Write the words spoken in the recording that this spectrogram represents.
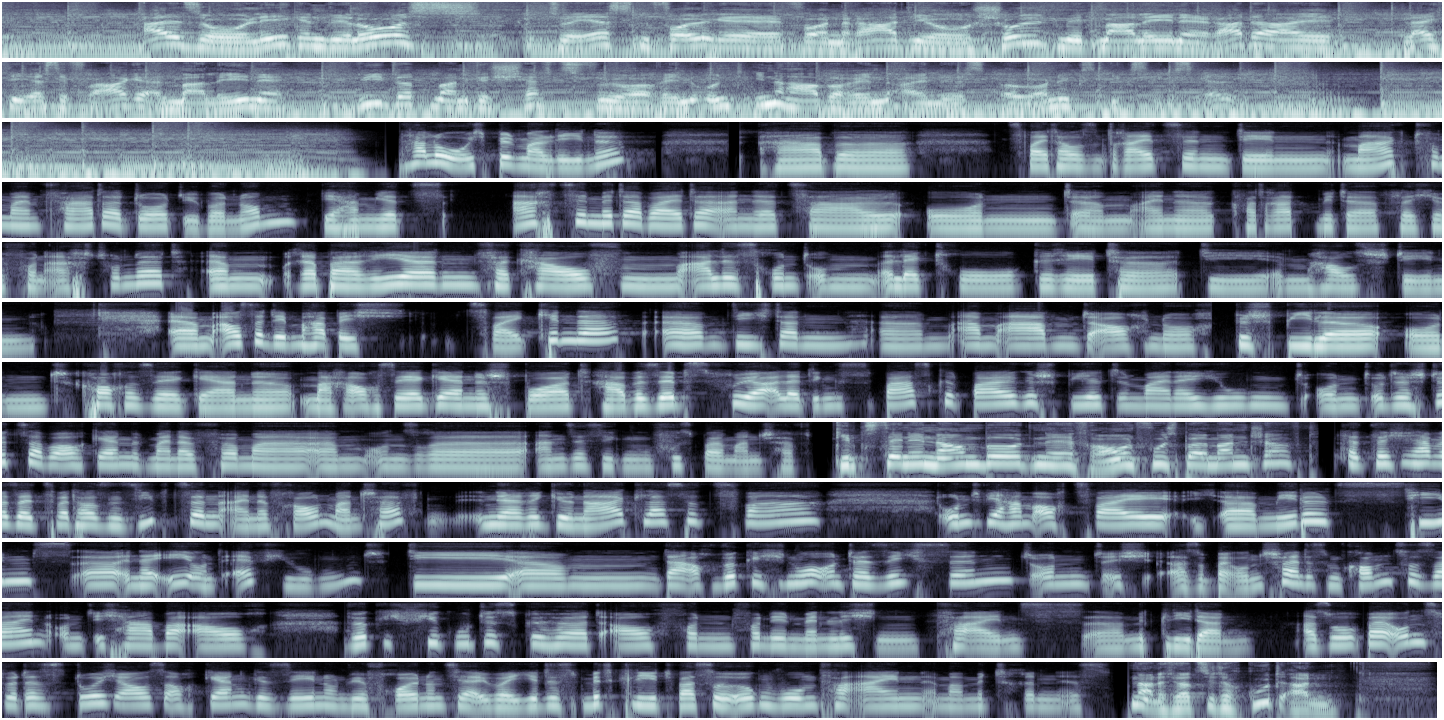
Also legen wir los zur ersten Folge von Radio Schuld mit Marlene Radey. Gleich die erste Frage an Marlene. Wie wird man Geschäftsführerin und Inhaberin eines Euronics XXL? Hallo, ich bin Marlene, habe 2013 den Markt von meinem Vater dort übernommen. Wir haben jetzt 18 Mitarbeiter an der Zahl und ähm, eine Quadratmeterfläche von 800. Ähm, reparieren, verkaufen, alles rund um Elektrogeräte, die im Haus stehen. Ähm, außerdem habe ich zwei Kinder, ähm, die ich dann ähm, am Abend auch noch bespiele und koche sehr gerne, mache auch sehr gerne Sport, habe selbst früher allerdings Basketball gespielt in meiner Jugend und unterstütze aber auch gerne mit meiner Firma ähm, unsere ansässigen Fußballmannschaft. Gibt es denn in Naumburg eine Frauenfußballmannschaft? Tatsächlich haben wir seit 2017 eine Frauenmannschaft in der Regionalklasse zwar. Und wir haben auch zwei äh, Mädelsteams äh, in der E- und F-Jugend, die ähm, da auch wirklich nur unter sich sind. Und ich, also bei uns scheint es im Kommen zu sein. Und ich habe auch wirklich viel Gutes gehört, auch von, von den männlichen Vereinsmitgliedern. Also bei uns wird das durchaus auch gern gesehen und wir freuen uns ja über jedes Mitglied, was so irgendwo im Verein immer mit drin ist. Na, das hört sich doch gut an.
